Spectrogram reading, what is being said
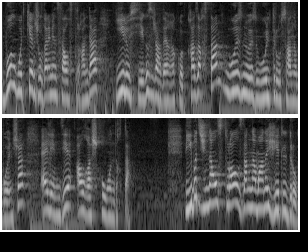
Бұл өткен жылдармен салыстырғанда 58 жағдайға көп. Қазақстан өзін өзі өлтіру саны бойынша әлемде алғашқы ондықта. Бейбіт жиналыс туралы заңнаманы жетілдіру.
